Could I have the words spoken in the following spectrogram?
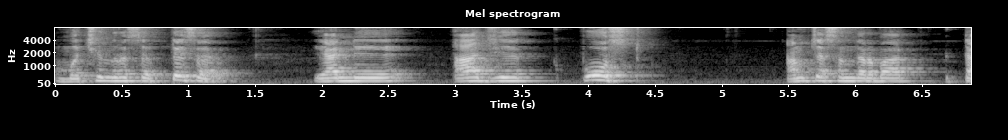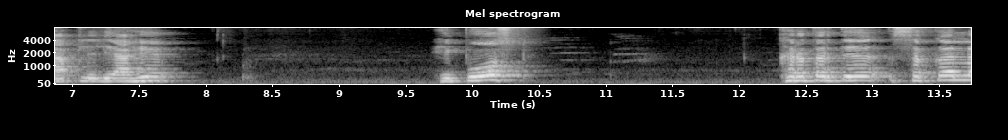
मच्छिंद्र सट्टे सर यांनी आज एक पोस्ट आमच्या संदर्भात टाकलेली आहे. ही पोस्ट खरं तर ते सकल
